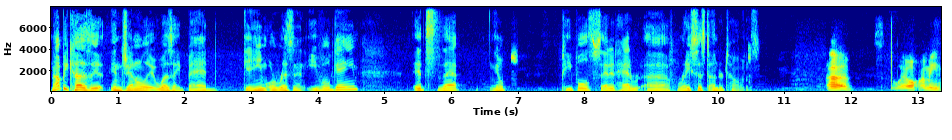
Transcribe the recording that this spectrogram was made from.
Not because it, in general, it was a bad game or Resident Evil game. It's that you know people said it had uh, racist undertones. Uh, well, I mean,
